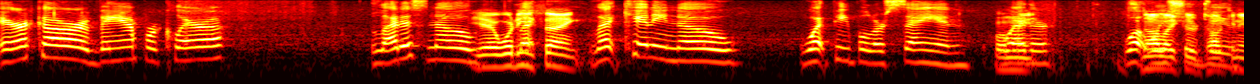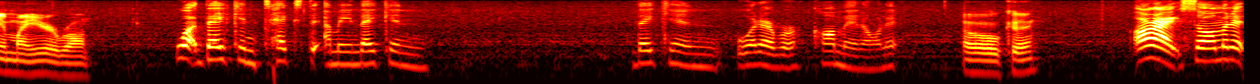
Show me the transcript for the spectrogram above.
Erica or Vamp or Clara, let us know. Yeah, what do let, you think? Let Kenny know what people are saying, Well, whether I mean, what it's not we like they're talking do. in my ear, Ron. What they can text it. I mean, they can. They can whatever comment on it. Oh, okay. All right, so I'm gonna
